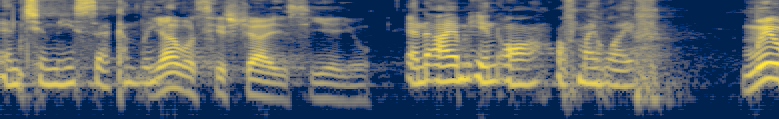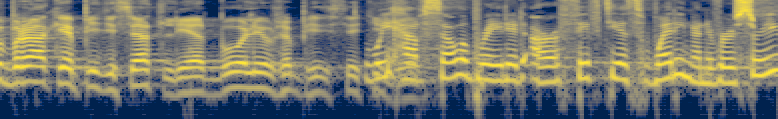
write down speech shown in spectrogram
and to me secondly. Я восхищаюсь ею. And I am in awe of my wife. Мы в браке 50 лет, более уже 50 We лет. have celebrated our 50th wedding anniversary.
